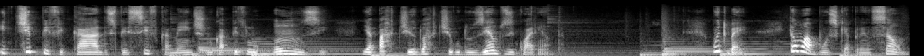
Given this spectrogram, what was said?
e tipificada especificamente no capítulo 11 e a partir do artigo 240. Muito bem, então a busca e apreensão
